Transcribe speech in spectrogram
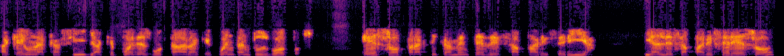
a que hay una casilla, a que puedes votar, a que cuentan tus votos. Eso prácticamente desaparecería. Y al desaparecer eso,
